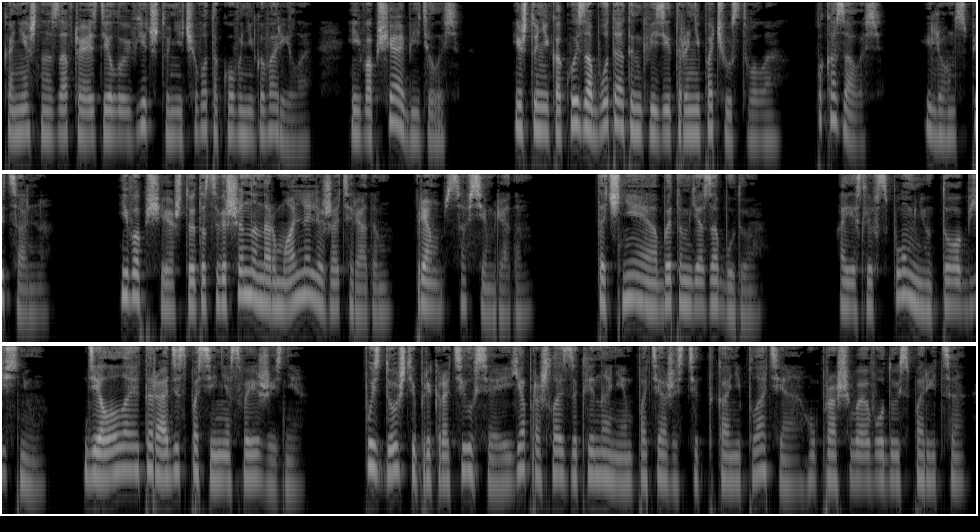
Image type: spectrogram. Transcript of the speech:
Конечно, завтра я сделаю вид, что ничего такого не говорила. И вообще обиделась. И что никакой заботы от Инквизитора не почувствовала. Показалось. Или он специально. И вообще, что это совершенно нормально лежать рядом. Прям совсем рядом. Точнее, об этом я забуду. А если вспомню, то объясню. Делала это ради спасения своей жизни. Пусть дождь и прекратился, и я прошлась заклинанием по тяжести ткани платья, упрашивая воду испариться –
